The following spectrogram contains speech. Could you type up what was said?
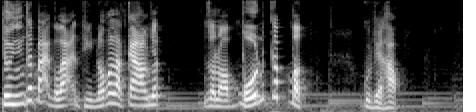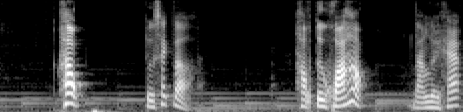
từ những thất bại của bạn thì nó là cao nhất. Do đó bốn cấp bậc của việc học. Học từ sách vở, học từ khóa học và người khác.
